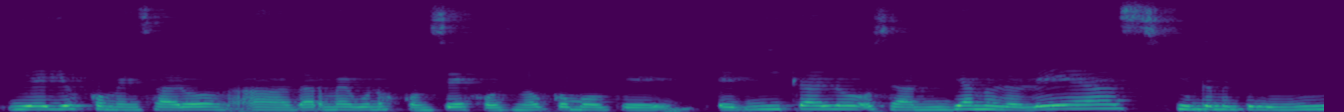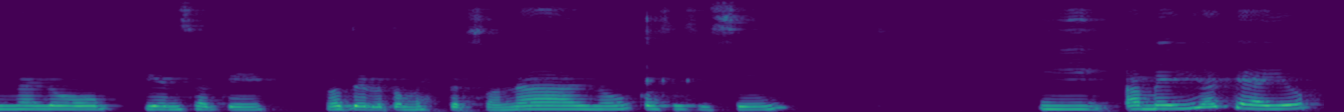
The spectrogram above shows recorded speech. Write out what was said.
y ellos comenzaron a darme algunos consejos, ¿no? Como que evítalo, o sea, ya no lo leas, simplemente elimínalo, piensa que no te lo tomes personal, ¿no? Cosas así. Y a medida que ha ido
